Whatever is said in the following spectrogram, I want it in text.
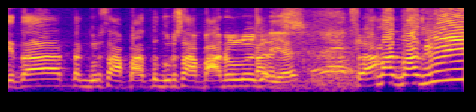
Kita tegur sapa, tegur sapa dulu kali ya. Selamat pagi.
